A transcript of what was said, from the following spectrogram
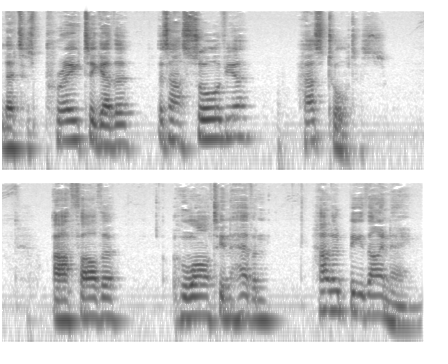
let us pray together as our Saviour has taught us. Our Father, who art in heaven, hallowed be thy name.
